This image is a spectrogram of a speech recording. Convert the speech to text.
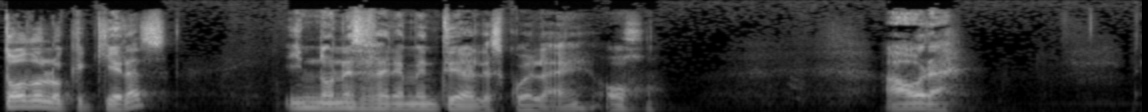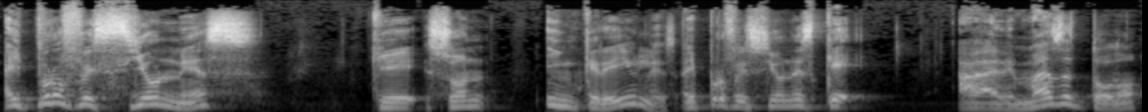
todo lo que quieras y no necesariamente ir a la escuela, ¿eh? Ojo. Ahora, hay profesiones que son increíbles. Hay profesiones que, además de todo,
